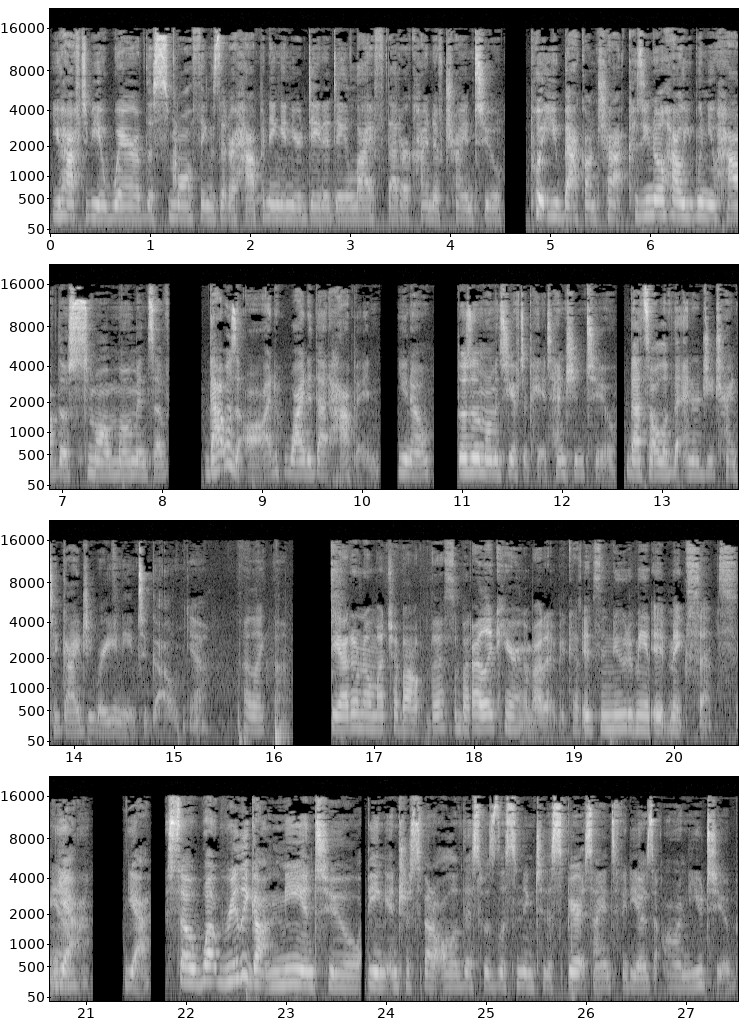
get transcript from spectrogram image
you have to be aware of the small things that are happening in your day-to-day life that are kind of trying to put you back on track. Because you know how when you have those small moments of that was odd. Why did that happen? You know those are the moments you have to pay attention to. That's all of the energy trying to guide you where you need to go. Yeah i like that. See i don't know much about this but i like hearing about it because it's new to me. It makes sense you know? yeah yeah. So, what really got me into being interested about all of this was listening to the spirit science videos on YouTube.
